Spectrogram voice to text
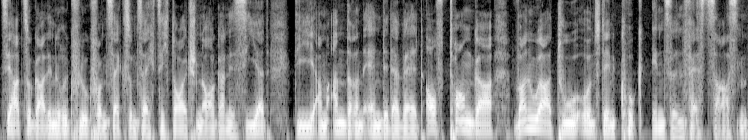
Sie hat sogar den Rückflug von 66 Deutschen organisiert, die am anderen Ende der Welt auf Tonga, Vanuatu und den Cook-Inseln festsaßen.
